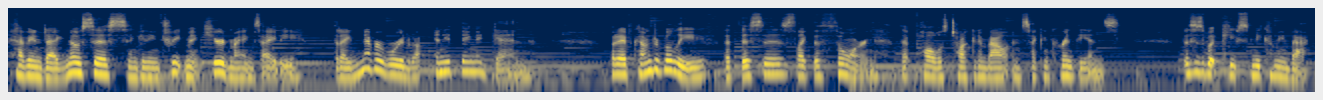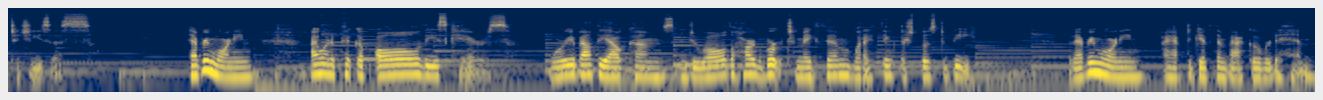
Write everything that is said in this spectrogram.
having a diagnosis and getting treatment cured my anxiety, that I never worried about anything again. But I've come to believe that this is like the thorn that Paul was talking about in 2 Corinthians. This is what keeps me coming back to Jesus. Every morning, I want to pick up all these cares, worry about the outcomes, and do all the hard work to make them what I think they're supposed to be. But every morning, I have to give them back over to Him.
